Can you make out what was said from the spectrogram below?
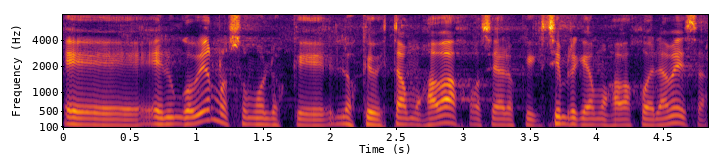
en un gobierno somos los que los que estamos abajo, o sea, los que siempre quedamos abajo de la mesa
